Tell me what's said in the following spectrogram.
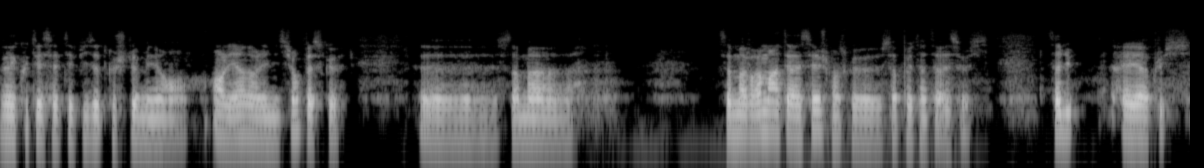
va écouter cet épisode que je te mets en, lien dans l'émission parce que euh, ça m'a ça m'a vraiment intéressé. Je pense que ça peut t'intéresser aussi. Salut et à plus.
